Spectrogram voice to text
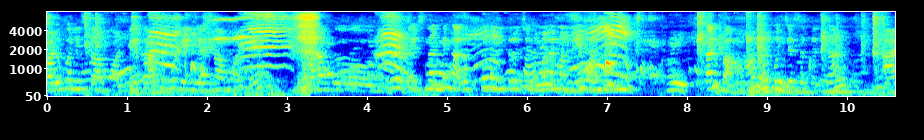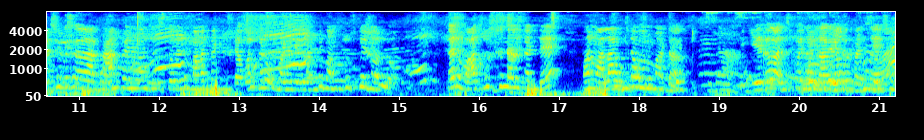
పడుకొనిస్తాము అంటే రాత్రిపూట ఏం చేస్తాము అంటే మనకు నిద్ర వచ్చేసిందంటే ఇంకా నిద్ర వచ్చేసిన వల్ల మనం ఏం పని చేయము. కానీ బాగా నొప్పి వచ్చేస్తుంది తెలుసా? యాక్చువల్గా కాన్పైన వాళ్ళు చూసుకోవాలంటే మనకంటే డబల్ కష్టపడేది అంటే మనం చూసుకునే వాళ్ళు కానీ వాళ్ళు చూసుకున్న వాళ్ళకంటే మనం అలా ఉంటాం అనమాట ఏదో అలసిపోయిన వాళ్ళలాగా ఏదో పని చేసిన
